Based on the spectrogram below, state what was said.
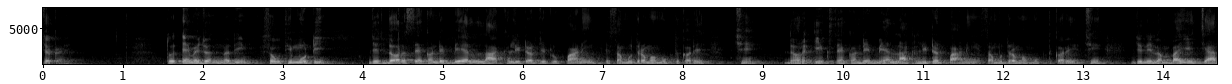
શકાય. તો એમેઝોન નદી સૌથી મોટી જે દર સેકન્ડે બે લાખ લીટર જેટલું પાણી એ સમુદ્રમાં મુક્ત કરે છે. દર એક સેકન્ડે બે લાખ લીટર પાણી સમુદ્રમાં મુક્ત કરે છે, જેની લંબાઈ એ ચાર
